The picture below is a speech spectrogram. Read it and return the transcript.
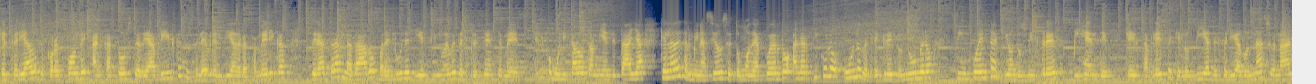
que el feriado que corresponde al 14 de abril, que se celebra el Día de las Américas, será trasladado para el lunes 19 del presente mes. El comunicado también detalla que la determinación se tomó de acuerdo al artículo 1 del decreto número 50-2003 vigente, que establece que los días de feriado nacional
